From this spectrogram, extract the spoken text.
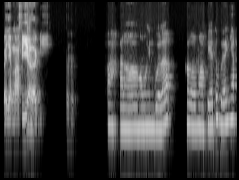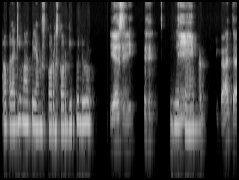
Banyak mafia Hmm. lagi. Wah, kalau ngomongin bola, kalau mafia tuh banyak, apalagi mafia yang skor-skor gitu, Do. Iya sih. Iya Di kan? juga ada.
